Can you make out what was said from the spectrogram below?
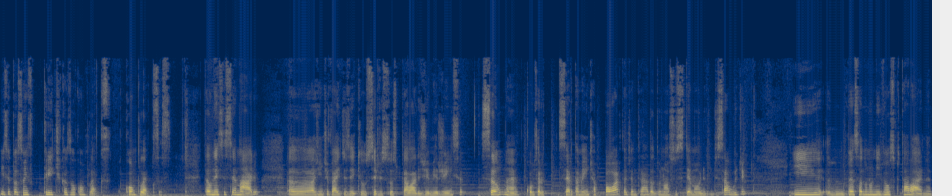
em situações críticas ou complex, complexas. Então, nesse cenário, uh, a gente vai dizer que os serviços hospitalares de emergência são, né, certamente a porta de entrada do nosso sistema único de saúde e pensando no nível hospitalar, né?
